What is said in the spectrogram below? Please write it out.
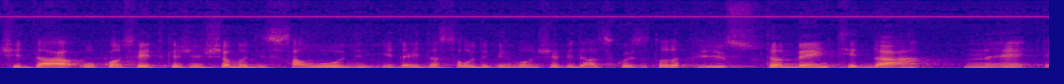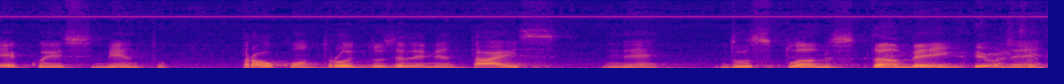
te dar o conceito que a gente chama de saúde, e daí da saúde vem longevidade, essa coisa toda, Isso. também te dá né, é, conhecimento para o controle dos elementais, né, dos planos também, eu né,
